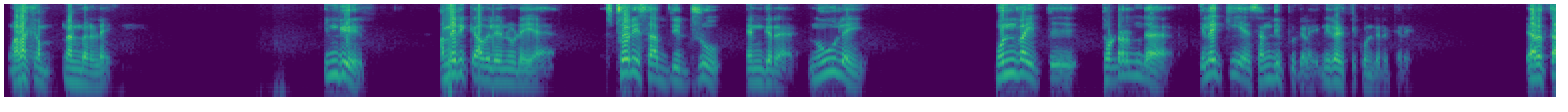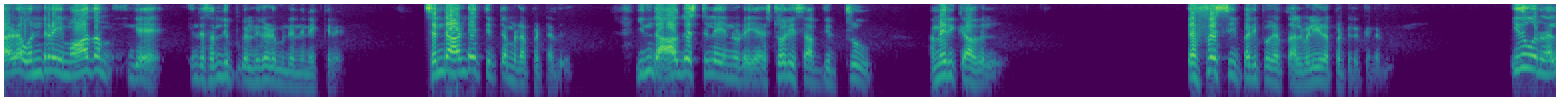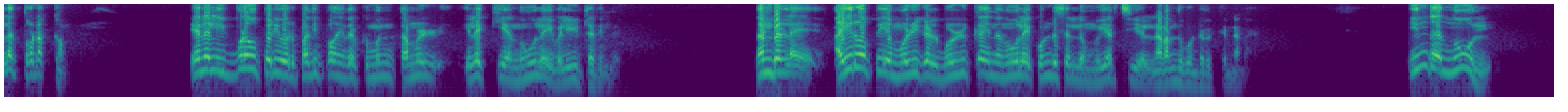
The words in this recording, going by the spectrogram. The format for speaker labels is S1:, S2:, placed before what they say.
S1: வணக்கம் நண்பர்களே. இங்கு அமெரிக்காவில் என்னுடைய ஸ்டோரிஸ் ஆஃப் தி ட்ரூ என்கிற நூலை முன்வைத்து தொடர்ந்த இலக்கிய சந்திப்புகளை நிகழ்த்தி கொண்டிருக்கிறேன். ஏறத்தாழ ஒன்றரை மாதம் இங்கே இந்த சந்திப்புகள் நிகழும் என்று நினைக்கிறேன். சென்ற ஆண்டே திட்டமிடப்பட்டது. இந்த ஆகஸ்டில் என்னுடைய ஸ்டோரிஸ் ஆஃப் தி ட்ரூ அமெரிக்காவில் எஃப்எஸ்சி பதிப்பகத்தால் வெளியிடப்பட்டிருக்கிறது. இது ஒரு நல்ல தொடக்கம். ஏனால் இவ்வளவு பெரிய ஒரு பதிப்பகம் இதற்கு முன் தமிழ் இலக்கிய நூலை வெளியிட்டதில்லை. நண்பர்களே ஐரோப்பிய மொழிகள் முழுக்க இந்த நூலை கொண்டு செல்லும் முயற்சிகள் நடந்து கொண்டிருக்கின்றன. இந்த நூல்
